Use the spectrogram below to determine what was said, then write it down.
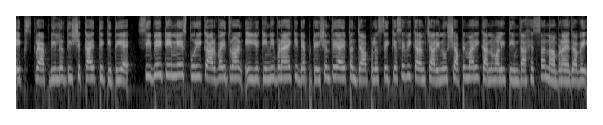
ਇੱਕ ਸਕ੍ਰੈਪ ਡੀਲਰ ਦੀ ਸ਼ਿਕਾਇਤ ਤੇ ਕੀਤੀ ਹੈ। ਸੀਬੀਆਈ ਟੀਮ ਨੇ ਇਸ ਪੂਰੀ ਕਾਰਵਾਈ ਦੌਰਾਨ ਇਹ ਯਕੀਨੀ ਬਣਾਇਆ ਕਿ ਡੈਪੂਟੇਸ਼ਨ ਤੇ ਆਏ ਪੰਜਾਬ ਪੁਲਿਸ ਦੇ ਕਿਸੇ ਵੀ ਕਰਮਚਾਰੀ ਨੂੰ ਛਾਪੇਮਾਰੀ ਕਰਨ ਵਾਲੀ ਟੀਮ ਦਾ ਹਿੱਸਾ ਨਾ ਬਣਾਇਆ ਜਾਵੇ।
